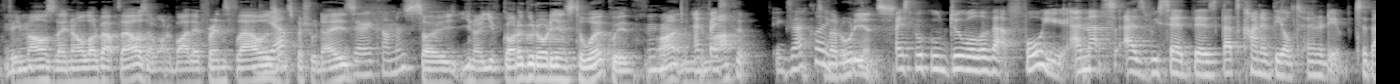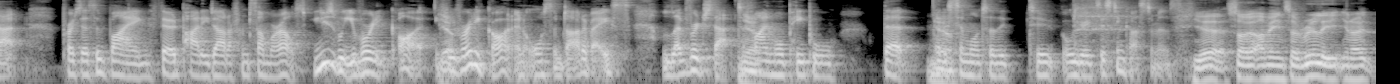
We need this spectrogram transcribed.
Mm-hmm. females, they know a lot about flowers. They want to buy their friends flowers Yep. on special days. Very common. So you know, you've got a good audience to work with, mm-hmm. right? And you And can face- market Exactly. to that audience. Facebook will do all of that for you. And that's, as we said, there's that's kind of the alternative to that process of buying third party data from somewhere else. Use what you've already got. If Yep. you've already got an awesome database, leverage that to Yeah. find more people that, that Yeah. are similar to the to all your existing customers. Yeah. So I mean, so really, you know,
